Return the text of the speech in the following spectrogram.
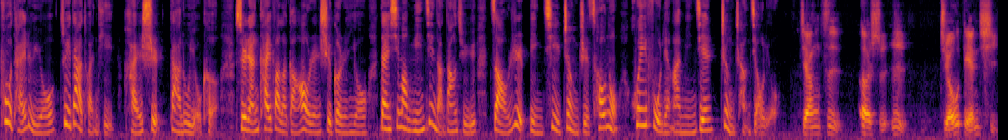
赴台旅游最大团体还是大陆游客。虽然开放了港澳人士个人游，但希望民进党当局早日摒弃政治操弄，恢复两岸民间正常交流。将自二十日九点起，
